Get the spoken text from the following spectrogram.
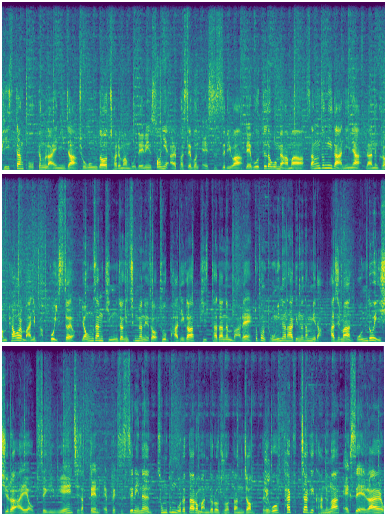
비슷한 고급형 라인이자 조금 더 저렴한 모델인 소니 알파7 S3와 내부 뜯어보면 아마 쌍둥이가 아니냐라는 그런 평을 많이 받고 있어요. 영상 기능적인 측면에서 두 바디가 비슷하다는 말에 조금 동의는 하기는 합니다. 하지만 온도 이슈를 아예 없애기 위해 제작된 FX3는 송풍구를 따로 만들어 두었다는 점 그리고 탈부착이 가능한 XLR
